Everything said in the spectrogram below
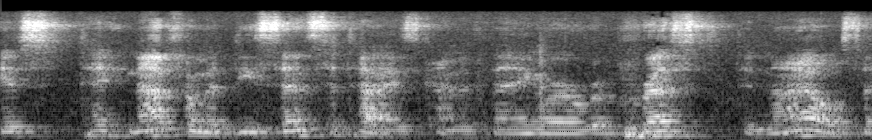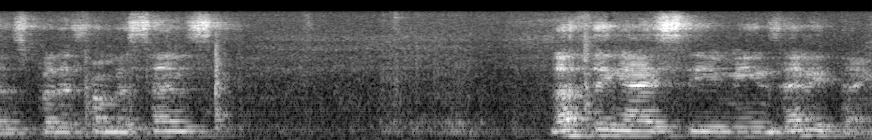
it's not from a desensitized kind of thing or a repressed denial sense, but from a sense, nothing I see means anything.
